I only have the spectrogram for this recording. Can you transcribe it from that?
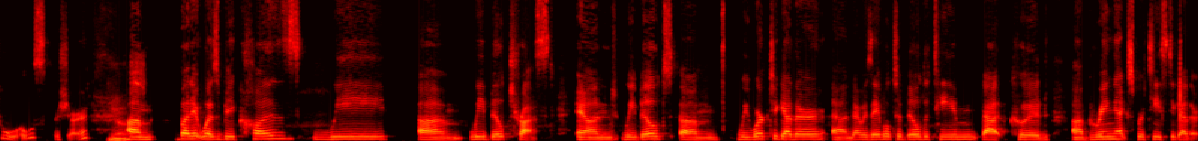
tools for sure yes. um, but it was because we um, we built trust and we built um, we worked together and i was able to build a team that could uh, bring expertise together.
